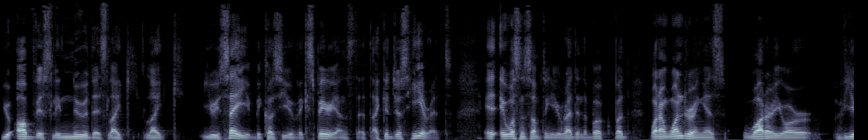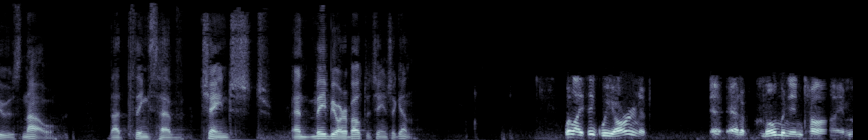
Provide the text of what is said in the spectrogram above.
you obviously knew this, like like you say, because you've experienced it. I could just hear it. It, it wasn't something you read in the book. But what I'm wondering is, what are your views now that things have changed and maybe are about to change again? Well, I think we are in a at a moment in time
